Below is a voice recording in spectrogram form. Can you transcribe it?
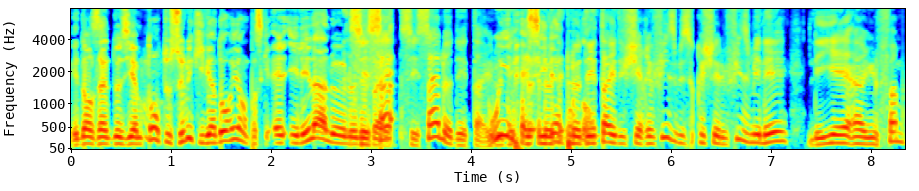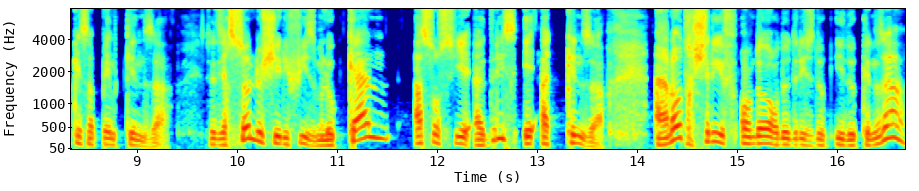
et dans un deuxième temps, tout celui qui vient d'Orient, parce qu'il est là le, le c'est ça, c'est ça le détail. Oui, le, mais c'est le, le, détail du shérifisme, c'est que le shérifisme il est lié à une femme qui s'appelle Kenza. C'est-à-dire seul le shérifisme local associé à Driss et à Kenza. Un autre shérif en dehors de Driss et de Kenza,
